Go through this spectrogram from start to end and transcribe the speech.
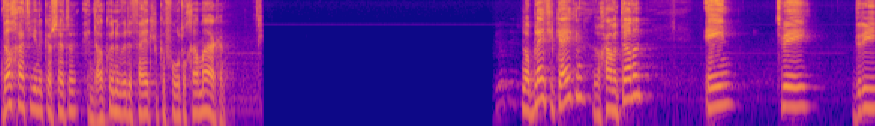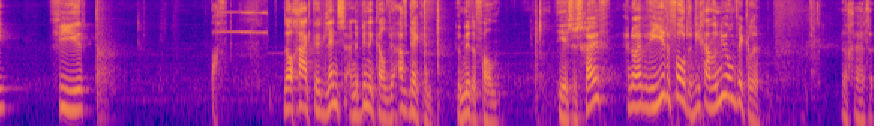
Dan gaat hij in de cassette en dan kunnen we de feitelijke foto gaan maken. Nou, blijf je kijken. Dan gaan we tellen. 1, 2, 3, 4. Paf. Nou ga ik de lens aan de binnenkant weer afdekken door middel van de eerste schuif. En dan hebben we hier de foto, die gaan we nu ontwikkelen. Dan gaat de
